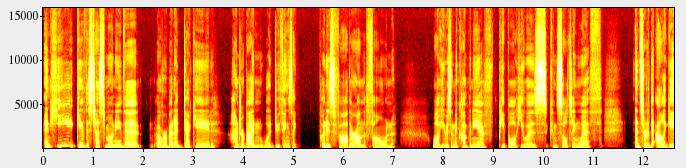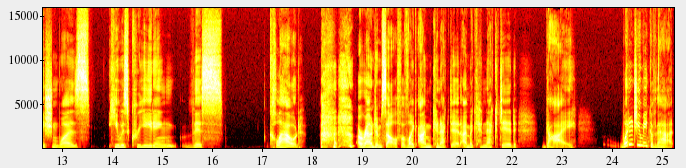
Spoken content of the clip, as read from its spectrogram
And he gave this testimony that over about a decade, Hunter Biden would do things like put his father on the phone while he was in the company of people he was consulting with and sort of the allegation was he was creating this cloud around himself of like I'm connected. I'm a connected guy. What did you make of that?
